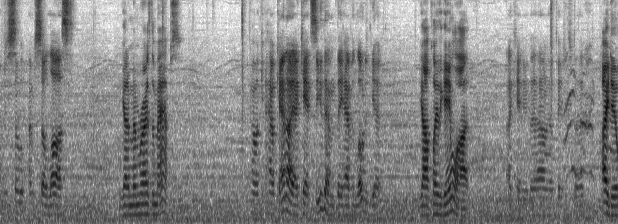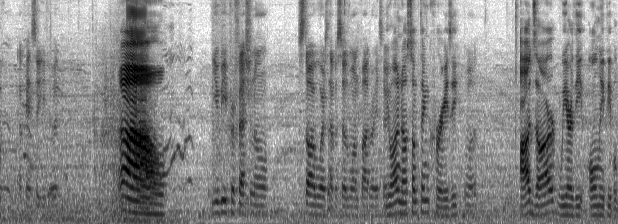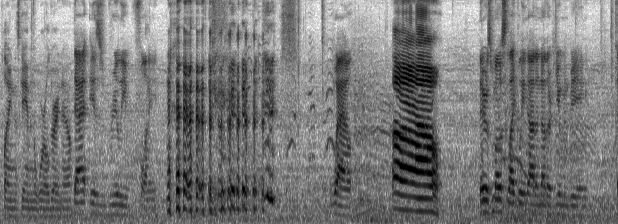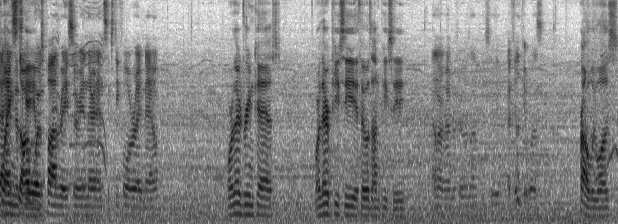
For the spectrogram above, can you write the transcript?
I'm just so I'm so lost. You gotta memorize the maps. How how can I? I can't see them. They haven't loaded yet. You gotta play the game a lot. I can't do that. I don't have patience for that. I do. Okay, so you do it. Oh! You be professional Star Wars Episode 1 pod racer. You wanna know something crazy? what? Odds are we are the only people playing this game in the world right now. That is really funny. wow. Oh! There's most likely not another human being that Playing has this Star game. Wars Pod Racer in their N64 right now. Or their Dreamcast. Or their PC if it was on PC. I don't remember if it was on PC. I feel like it was. Probably was.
